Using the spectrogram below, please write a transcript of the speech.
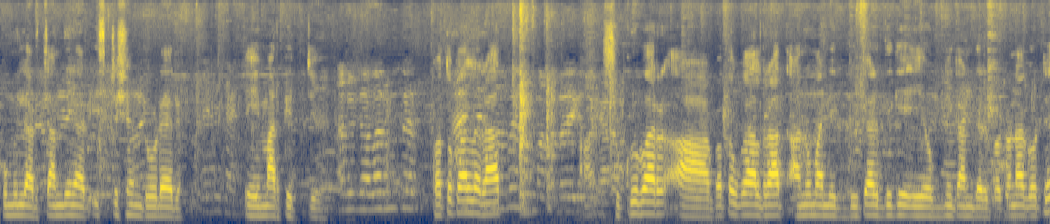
কুমিল্লার চান্দিনার স্টেশন রোডের এই মার্কেটটি। গতকাল রাত শুক্রবার গতকাল রাত আনুমানিক দুটার দিকে এই অগ্নিকাণ্ডের ঘটনা ঘটে।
